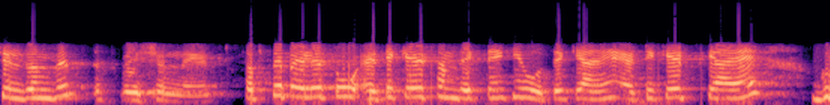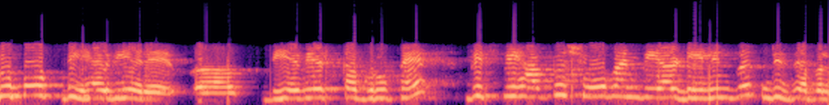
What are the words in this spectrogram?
children with special need सबसे पहले तो एटिकेट्स हम देखते हैं कि होते क्या हैं। एटिकेट्स क्या है? ग्रुप ऑफ़ बिहेवियर है बिहेवियर्स का ग्रुप है which we have to show when we are dealing with disable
